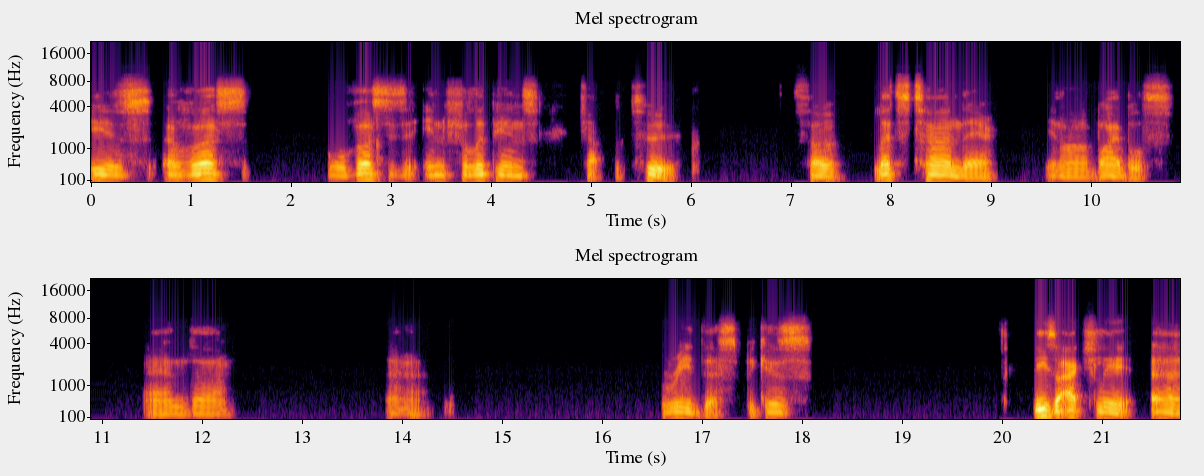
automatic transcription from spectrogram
is a verse or verses in Philippians chapter 2. So let's turn there in our Bibles and uh, uh, read this because these are actually uh,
